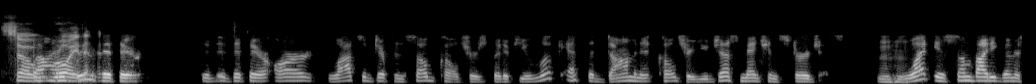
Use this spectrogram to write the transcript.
So well, Roy, that, that there that there are lots of different subcultures, but if you look at the dominant culture, you just mentioned Sturgis. Mm-hmm. What is somebody going to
